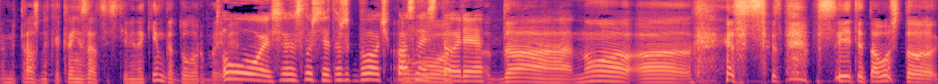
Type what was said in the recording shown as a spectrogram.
короткометражных экранизаций Стивена Кинга «Доллар Бэби». Ой, слушайте, это уже была очень классная вот, история. Да, но э, в свете того, что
